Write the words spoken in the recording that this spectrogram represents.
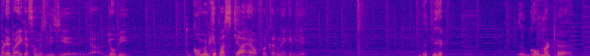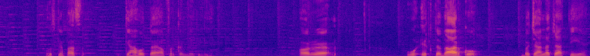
बड़े भाई का समझ लीजिए या जो भी तो गवर्नमेंट के पास क्या है ऑफ़र करने के लिए? देखिए, जो गवर्नमेंट है, उसके पास क्या होता है ऑफ़र करने के लिए? और वो इकतदार को बचाना चाहती है,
